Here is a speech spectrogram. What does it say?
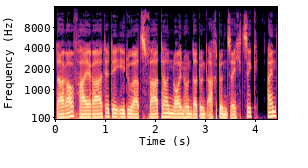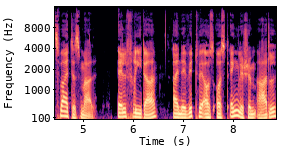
Darauf heiratete Eduards Vater 968 ein zweites Mal. Elfrida, eine Witwe aus ostenglischem Adel,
